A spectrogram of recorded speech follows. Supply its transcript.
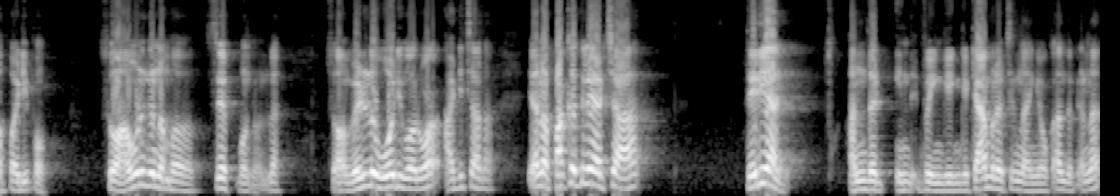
அப்போ அடிப்போம். ஸோ அவனுக்கு நம்ம சேஃப் பண்ணணும்ல. ஸோ அவன் வெளில ஓடி வருவான் அடிச்சாதான். ஏன்னா பக்கத்துலேயே அடிச்சா தெரியாது. அந்த இந்த இப்போ இங்கே இங்கே கேமரா வச்சுட்டு நான் இங்கே உட்காந்துருக்கேன்னா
